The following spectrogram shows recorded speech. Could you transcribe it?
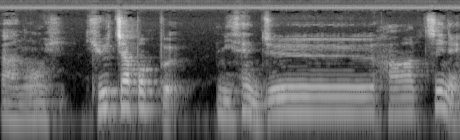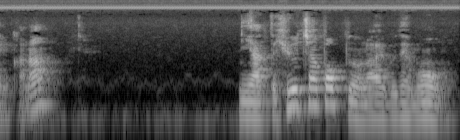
あの、フューチャーポップ2018年かなにやったフューチャーポップのライブでも、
